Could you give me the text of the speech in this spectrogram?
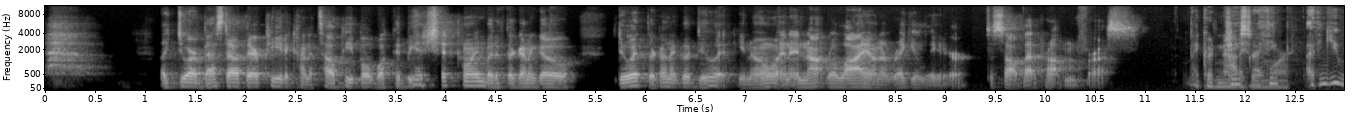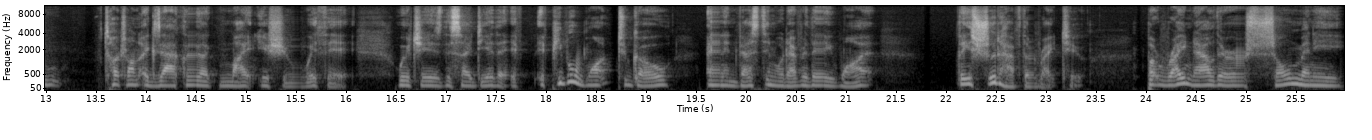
like do our best out there, P, to kind of tell people what could be a shitcoin. But if they're going to go do it, they're going to go do it, you know, and, and not rely on a regulator to solve that problem for us. I could not Jason, agree I think more. I think you touch on exactly like my issue with it, which is this idea that if, if people want to go and invest in whatever they want, they should have the right to. But right now there are so many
